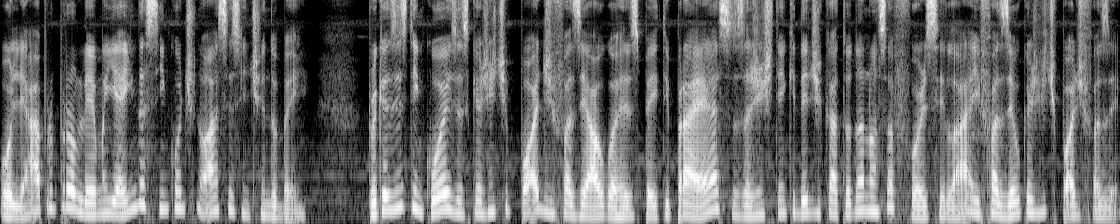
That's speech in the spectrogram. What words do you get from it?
olhar para o problema e ainda assim continuar se sentindo bem. Porque existem coisas que a gente pode fazer algo a respeito e para essas a gente tem que dedicar toda a nossa força ir lá e fazer o que a gente pode fazer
